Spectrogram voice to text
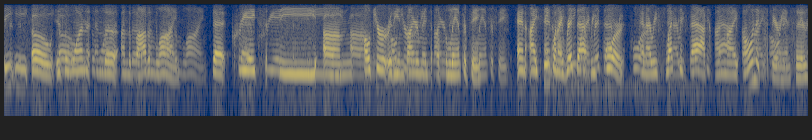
CEO is the one in the, on the bottom line that creates the um, culture or the environment of philanthropy. And I think when I read that report and I reflected back on my own experiences,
